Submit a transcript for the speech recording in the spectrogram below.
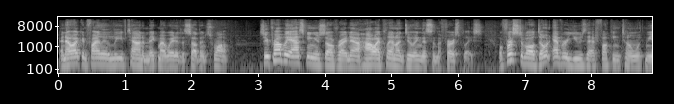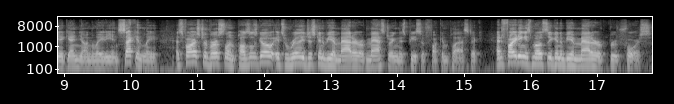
and now I can finally leave town and make my way to the southern swamp. So you're probably asking yourself right now how I plan on doing this in the first place. Well, first of all, don't ever use that fucking tone with me again, young lady. And secondly, as far as traversal and puzzles go, it's really just going to be a matter of mastering this piece of fucking plastic. And fighting is mostly going to be a matter of brute force.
